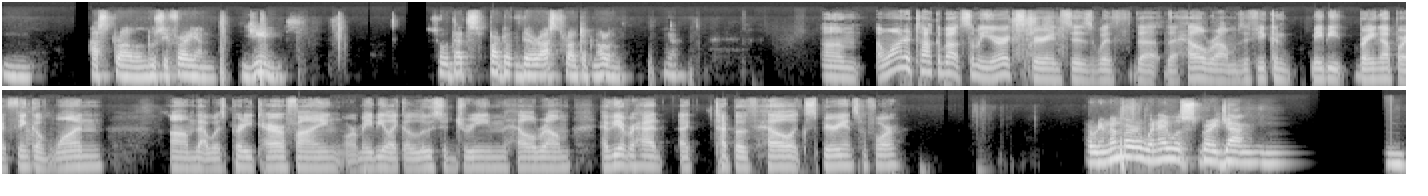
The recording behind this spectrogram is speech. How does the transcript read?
um, astral Luciferian genes. So that's part of their astral technology. Yeah. Um, I want to talk about some of your experiences with the the hell realms. If you can maybe bring up or think of one um, that was pretty terrifying, or maybe like a lucid dream hell realm. Have you ever had a type of hell experience before? I remember when I was very young, in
